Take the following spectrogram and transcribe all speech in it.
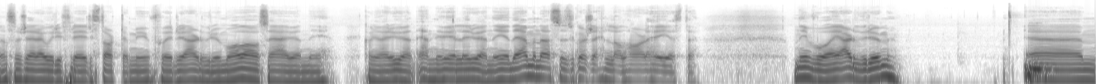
Men så ser jeg Ori Freyr starte mye for Elverum òg, og så er jeg uenig Kan jo være enig eller uenig i det, men jeg syns kanskje Helland har det høyeste nivået i Elverum. Ehm,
